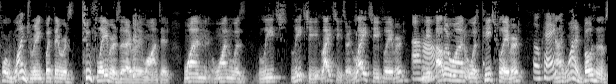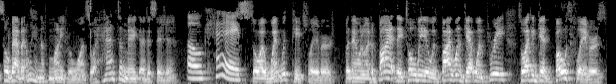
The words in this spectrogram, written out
for one drink, but there was two flavors that I really wanted. One one was leech, lychee, lychee, sorry, lychee flavored, and the Uh-huh. other one was peach flavored. Okay. And I wanted both of them so bad, but I only had enough money for one, so I had to make a decision. Okay. So I went with peach flavored. But then when I went to buy it, they told me it was buy one get one free, so I could get both flavors.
